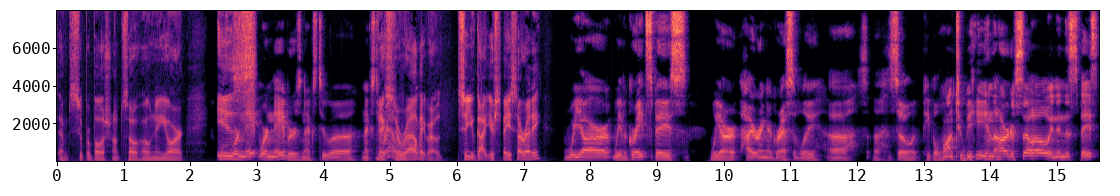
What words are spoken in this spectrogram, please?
I'm super bullish on Soho, New York. Is we're, na- we're neighbors next to uh next to next Raleigh. to Raleigh Road. So you got your space already? We are we have a great space. We are hiring aggressively, uh, so people want to be in the heart of Soho and in this space.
